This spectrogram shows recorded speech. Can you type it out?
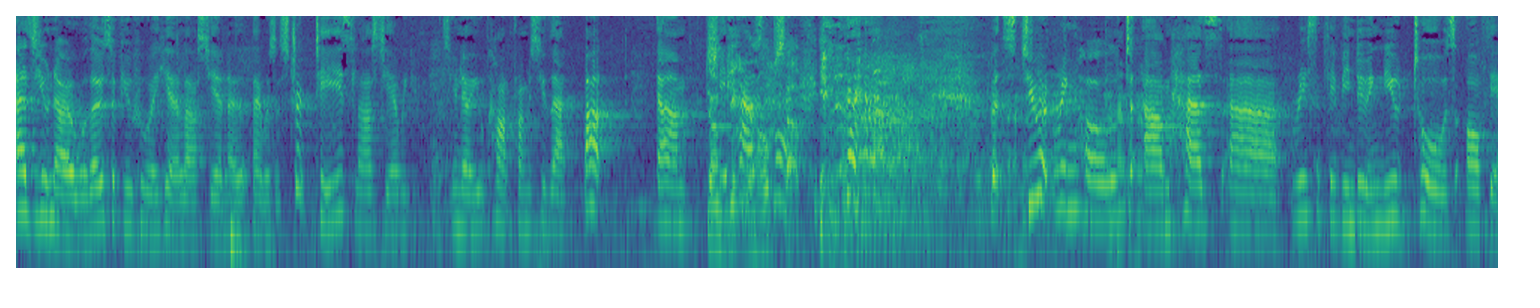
as you know, well, those of you who were here last year know that there was a striptease last year. We, as you know, you can't promise you that. But um, don't get your hopes had. up. but Stuart Ringholt um, has uh, recently been doing new tours of the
